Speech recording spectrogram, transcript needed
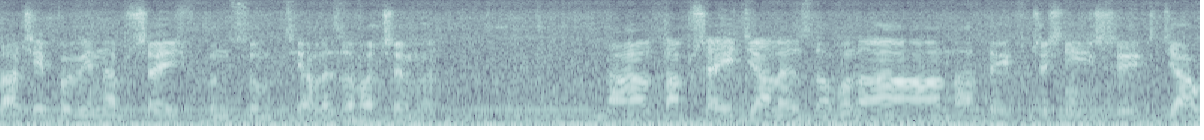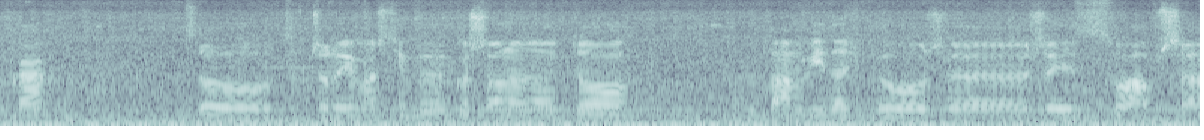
Raczej powinna przejść w konsumpcji, ale zobaczymy. Ta, ta przejdzie, ale znowu na, na tych wcześniejszych działkach, co, co wczoraj właśnie były goszone, no to tam widać było, że, że jest słabsza.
